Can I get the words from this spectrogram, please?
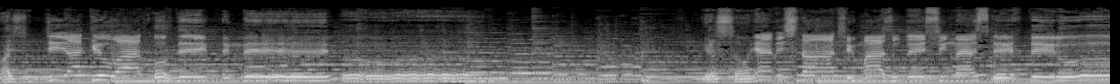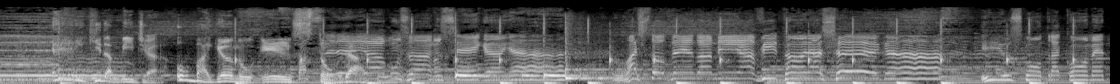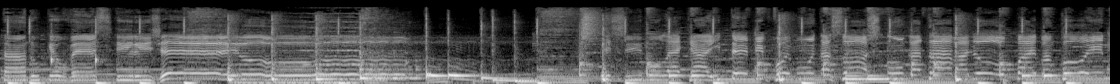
Mas um dia que eu acordei primeiro Eu sonho é distante, mas o destino é certeiro. Eric da mídia, o baiano estourado. Passei alguns anos sem ganhar Mas tô vendo a minha vitória chegar e os contra comentando que eu venci ligeiro. Esse moleque aí teve foi muita sorte Nunca trabalhou, o pai bancou e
